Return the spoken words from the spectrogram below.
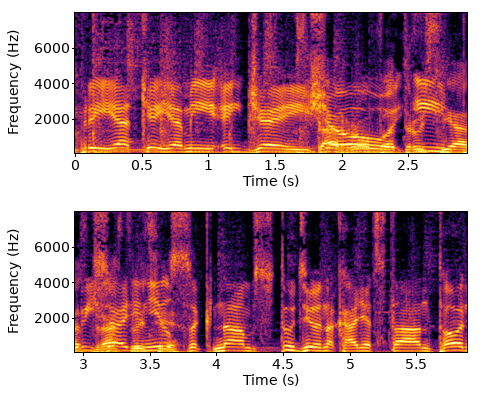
привет, KME AJ Здорово, Шоу. друзья, И присоединился к нам в студию наконец-то Антон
